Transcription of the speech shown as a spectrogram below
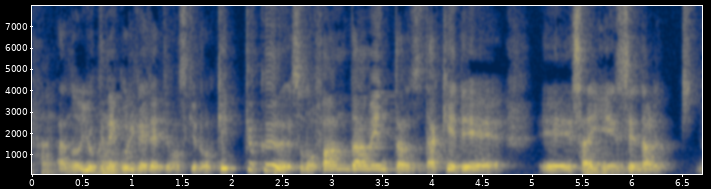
はい。あの、よくね、うんご理解いただいてますけど、結局、そのファンダメンタルズだけで、えー再現性のある、そ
